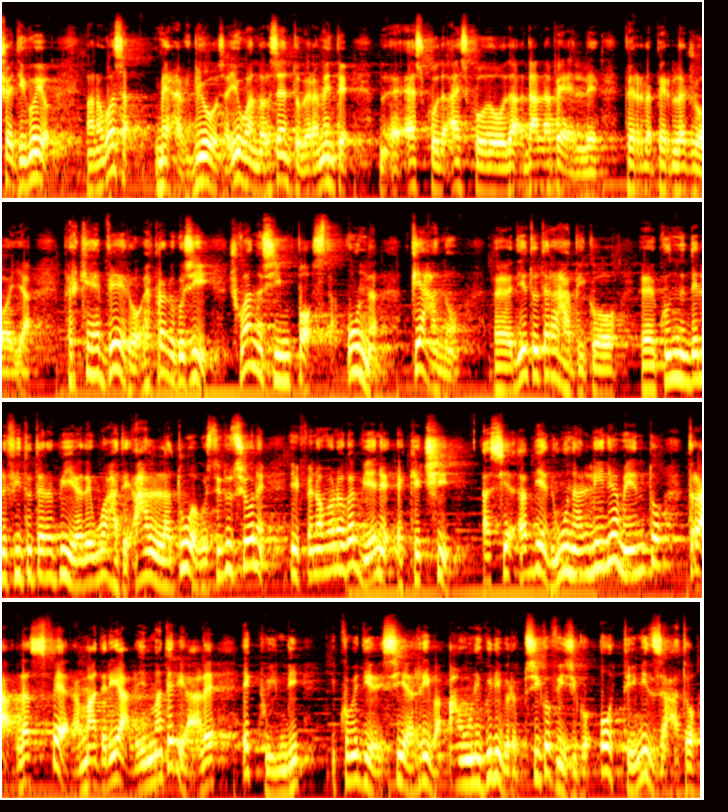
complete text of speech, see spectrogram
cioè dico io, è una cosa meravigliosa, io quando la sento veramente eh, esco, esco da, dalla pelle per, per, la gioia, perché è vero, è proprio così, cioè, quando si imposta un piano eh, dietoterapico eh, con delle fitoterapie adeguate alla tua costituzione, il fenomeno che avviene è che ci avviene un allineamento tra la sfera materiale e immateriale e quindi come dire, si arriva a un equilibrio psicofisico ottimizzato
